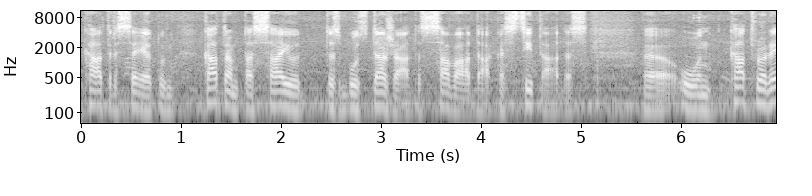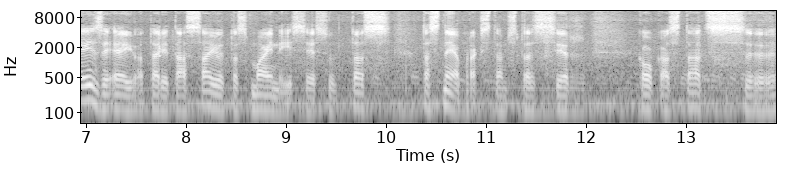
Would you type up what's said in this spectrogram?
katrs ejot, un katram tas sajūtas būs dažādas, savādākas, citādas. Uh, Eh, un katru reizi ejot, arī tās sajūtas mainīsies. Tas, tas neaprakstams, tas ir kaut kas tāds, eh,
